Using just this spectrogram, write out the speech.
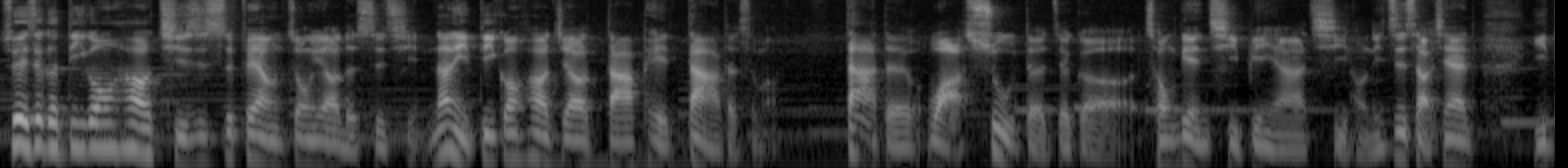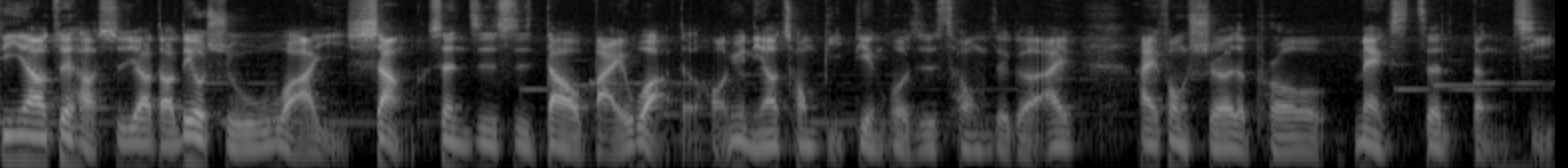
所以这个低功耗其实是非常重要的事情。那你低功耗就要搭配大的什么？大的瓦数的这个充电器、变压器。哈，你至少现在一定要最好是要到六十五瓦以上，甚至是到百瓦的哈，因为你要充笔电或者是充这个 i。iPhone 十二的 Pro Max 这等级，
